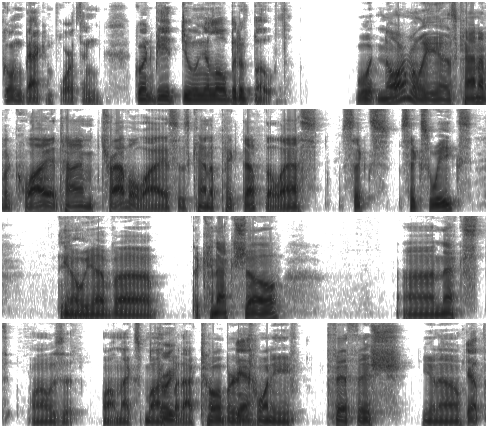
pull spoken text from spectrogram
going back and forth and going to be doing a little bit of both. what normally is kind of a quiet time travel wise has kind of picked up the last six six weeks. You know, we have uh, the Connect show uh, next. Well, was it? Well, next month, but October yeah. twenty fifth ish. You know. Yep.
